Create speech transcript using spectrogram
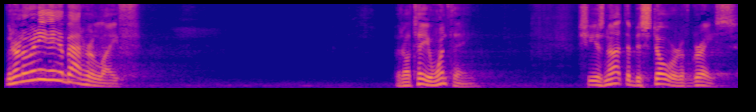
We don't know anything about her life. But I'll tell you one thing. She is not the bestower of grace.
